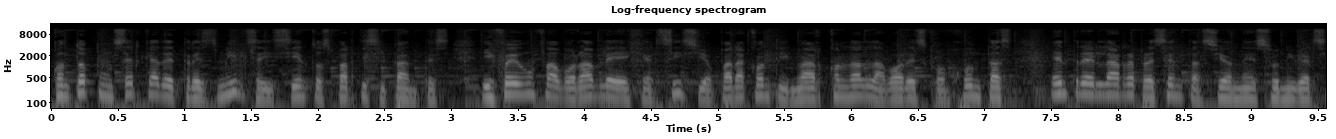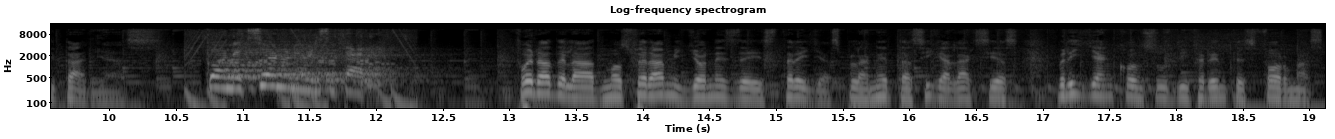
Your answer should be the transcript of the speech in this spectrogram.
contó con cerca de 3.000 600 participantes y fue un favorable ejercicio para continuar con las labores conjuntas entre las representaciones universitarias. Conexión Universitaria. Fuera de la atmósfera, millones de estrellas, planetas y galaxias brillan con sus diferentes formas,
